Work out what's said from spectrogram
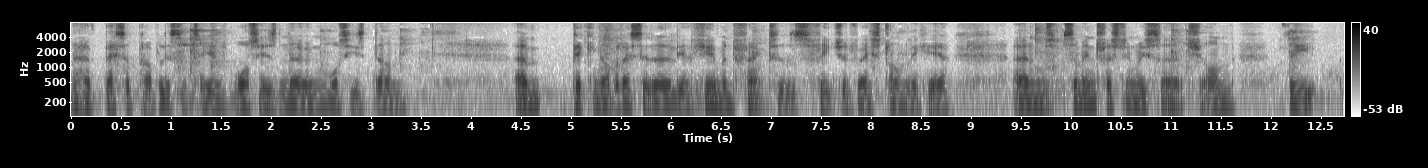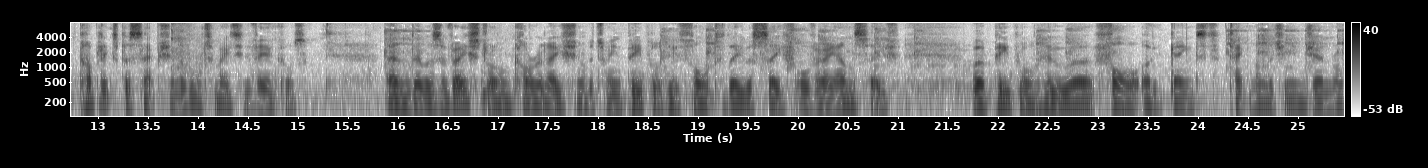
have better publicity of what is known, what is done. Um, picking up what I said earlier, human factors featured very strongly here, and some interesting research on the public's perception of automated vehicles. And there was a very strong correlation between people who thought they were safe or very unsafe were people who were for or against technology in general.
